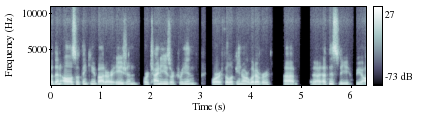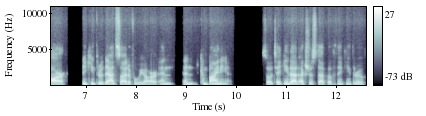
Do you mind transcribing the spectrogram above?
but then also thinking about our Asian or Chinese or Korean or Filipino or whatever uh, uh, ethnicity we are, thinking through that side of who we are and and combining it. So taking that extra step of thinking through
